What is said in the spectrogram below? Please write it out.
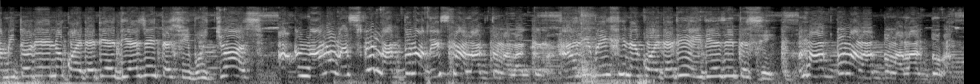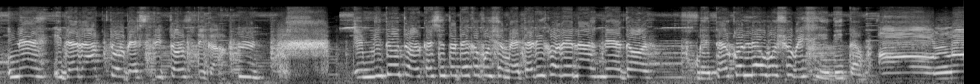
আমি তোরে এনো কয়টা টিয়া দিয়া যাইতাছি বুঝছস? না না বেশি লাগতো না বেশি না লাগতো না লাগতো না। আরে বেশি না কয়টা টিয়া এই দিয়া যাইতাছি? লাগতো না লাগতো না লাগতো না। নে ইদা রাখ তোর ব্যস্তির তরফ থেকে হুম। এমনিতেও তোর কাছে তো দেখা পয়সা ম্যাটারই করে না নে ধর। ম্যাটার করলে অবশ্য বেশি দিতাম। না।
